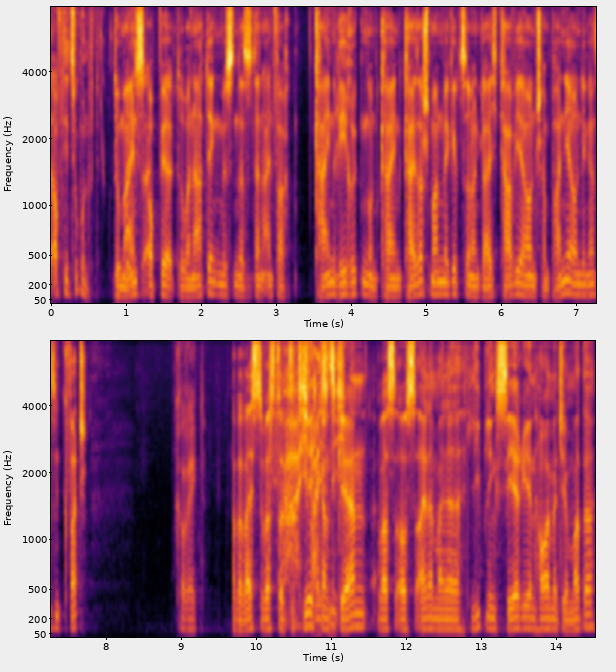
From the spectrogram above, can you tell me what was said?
auf die Zukunft. Du meinst, ich ob wir drüber nachdenken müssen, dass es dann einfach kein Rehrücken und kein Kaiserschmarrn mehr gibt, sondern gleich Kaviar und Champagner und den ganzen Quatsch? Korrekt. Aber weißt du was, da Ah, ich zitiere ich, weiß ganz nicht. gern, was aus einer meiner Lieblingsserien, How I Met Your Mother.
